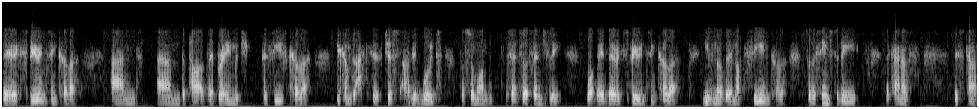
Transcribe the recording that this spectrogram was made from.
they're experiencing color, and um, the part of their brain which perceives color becomes active, just as it would for someone. So essentially, what they, they're experiencing color, even though they're not seeing color. So there seems to be a kind of this kind of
